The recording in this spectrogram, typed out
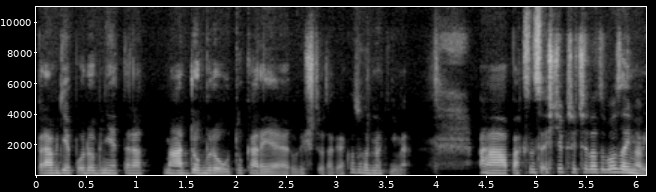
pravděpodobně teda má dobrou tu kariéru, když to tak jako zhodnotíme. A pak jsem se ještě přečetla, to bylo zajímavé.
